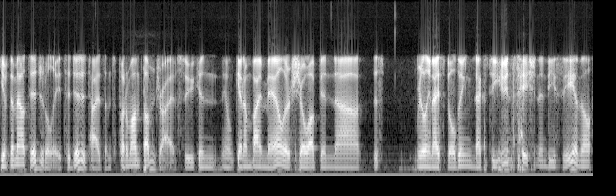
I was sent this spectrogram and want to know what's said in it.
give them out digitally, to digitize them, to put them on thumb drives, so you can you know get them by mail or show up in uh, this really nice building next to Union Station in D.C. and they'll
